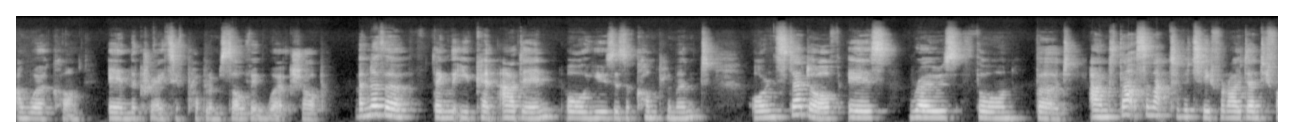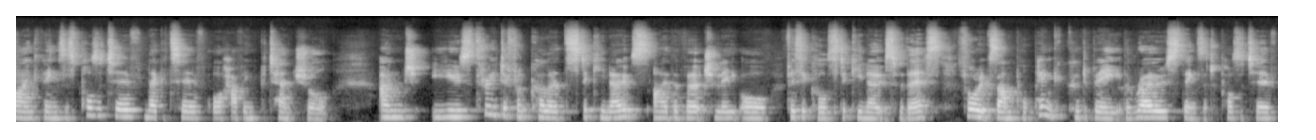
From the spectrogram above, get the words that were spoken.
and work on in the creative problem solving workshop. Another thing that you can add in or use as a complement or instead of is rose, thorn, bud. And that's an activity for identifying things as positive, negative, or having potential and use three different coloured sticky notes, either virtually or physical sticky notes for this. For example, pink could be the rose, things that are positive,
